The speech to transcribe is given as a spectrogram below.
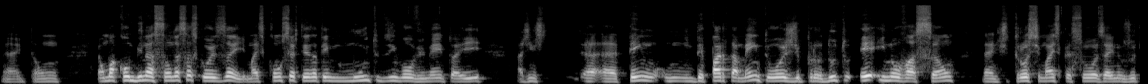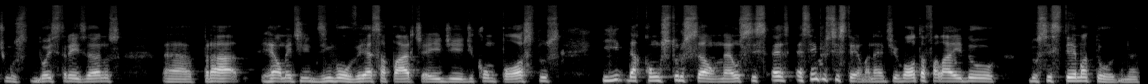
Né? Então, é uma combinação dessas coisas aí, mas com certeza tem muito desenvolvimento aí. A gente é, tem um departamento hoje de produto e inovação. Né? A gente trouxe mais pessoas aí nos últimos dois, três anos uh, para realmente desenvolver essa parte aí de, de compostos e da construção. Né? O, é, é, sempre o sistema, né? A gente volta a falar aí do, do sistema todo, né?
